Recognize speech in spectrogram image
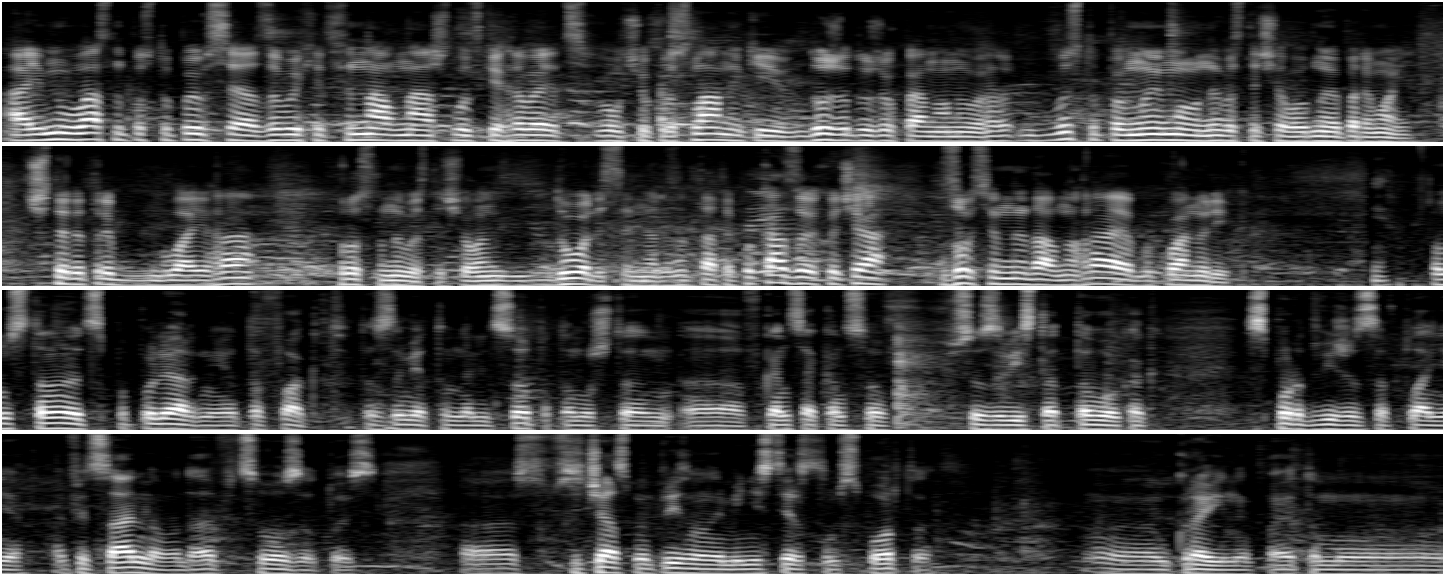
А йому власне поступився за вихід в фінал наш луцький гравець Волчук Руслан, який дуже дуже впевнено виступив. Ну йому не вистачило одної перемоги. 4-3 була ігра, просто не вистачило. Він доволі сильні результати показує, хоча зовсім недавно грає, буквально рік. Он становится популярнее, это факт, это заметно на лицо, потому что э, в конце концов все зависит от того, как спорт движется в плане официального, да, официоза. То есть э, с- сейчас мы признаны Министерством спорта э, Украины, поэтому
